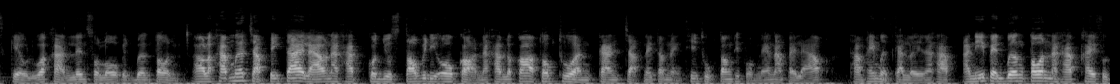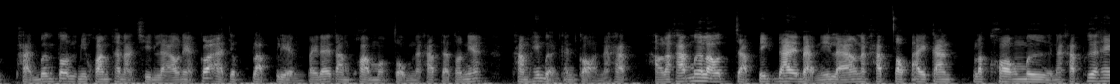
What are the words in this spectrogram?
สเกลหรือว่าการเล่นโซโล่เป็นเบื้องต้น เอาละครับ เมื่อจับปิกได้แล้วนะครับ กดหยุด stop วิดีโอก่อนนะครับ แล้วก็ทบทวนการจับในตำแหน่งที่ถูกต้องที่ผมแนะนำไปแล้วทำให้เหมือนกันเลยนะครับ อันนี้เป็นเบื้องต้นนะครับ ใครฝึกผ่านเบื้องต้นมีความถนัดชินแล้วเนี่ย ก็อาจจะปรับเปลี่ยนไปได้ตามความเหมาะสมนะครับ แต่ตอนนี้ทำให้เหมือนกันก่อนนะครับ เอาละครับ เมื่อเราจับปิกได้แบบนี้แล้วนะครับ ต่อไปการประคองมือนะครับ เพื่อให้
